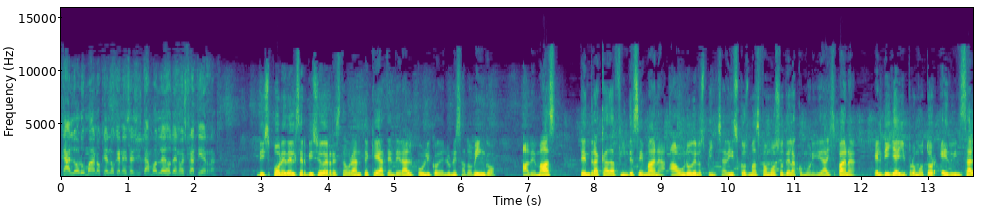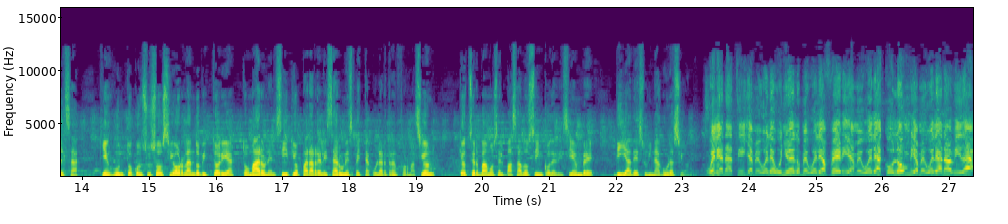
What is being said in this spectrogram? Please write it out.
calor humano, que es lo que necesitamos lejos de nuestra tierra. Dispone del servicio de restaurante que atenderá al público de lunes a domingo. Además, tendrá cada fin de semana a uno de los pinchadiscos más famosos de la comunidad hispana, el DJ y promotor Edwin Salsa, quien junto con su socio Orlando Victoria tomaron el sitio para realizar una espectacular transformación que observamos el pasado 5 de diciembre, día de su inauguración. Huele a natilla, me huele a buñuelo, me huele a feria, me huele a Colombia, me huele a Navidad,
